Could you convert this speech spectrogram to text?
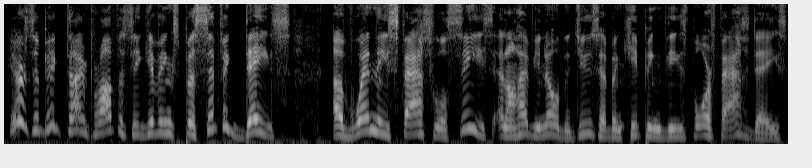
Here's a big time prophecy giving specific dates of when these fasts will cease. And I'll have you know the Jews have been keeping these four fast days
